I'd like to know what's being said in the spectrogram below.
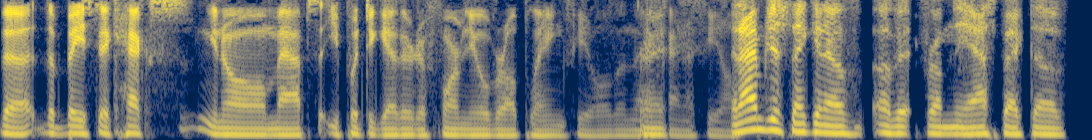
the the basic hex, you know, maps that you put together to form the overall playing field and that Right. kind of feel. And I'm just thinking of, of it from the aspect of,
